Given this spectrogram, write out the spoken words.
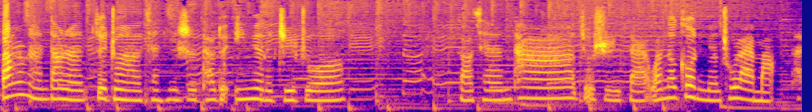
当然，当然，最重要的前提是他对音乐的执着。早前他就是在《Wonder Girl》里面出来嘛，他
